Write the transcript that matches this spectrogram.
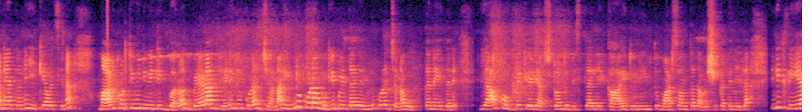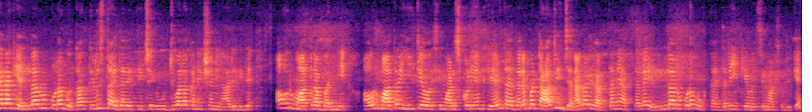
ಮನೆ ಹತ್ರನೇ ಈ ಕೆ ವೈ ಸಿನ ಮಾಡಿಕೊಡ್ತೀವಿ, ನೀವು ಇಲ್ಲಿಗೆ ಬರೋದು ಬೇಡ ಅಂತ ಹೇಳಿದ್ರು ಕೂಡ ಜನ ಇನ್ನೂ ಕೂಡ ಮುಗಿಬೀಳ್ತಾ ಇದ್ದಾರೆ, ಇನ್ನೂ ಕೂಡ ಜನ ಹೋಗ್ತಾನೆ ಇದ್ದಾರೆ. ಯಾಕೆ ಹೋಗ್ಬೇಕು ಹೇಳಿ ಅಷ್ಟೊಂದು ಬಿಸಿಲಲ್ಲಿ ಕಾಯ್ದು ನಿಂತು ಮಾಡಿಸೋ ಅಂಥದ್ದು ಅವಶ್ಯಕತೆನೇ ಇಲ್ಲ. ಇಲ್ಲಿ ಕ್ಲಿಯರಾಗಿ ಎಲ್ಲರಿಗೂ ಕೂಡ ಗೊತ್ತಾಗಿ, ತಿಳಿಸ್ತಾ ಇದ್ದಾರೆ ಇತ್ತೀಚೆಗೆ ಉಜ್ವಲ ಕನೆಕ್ಷನ್ ಯಾರಿಗಿದೆ. ಅವ್ರು ಮಾತ್ರ ಬನ್ನಿ, ಅವ್ರು ಮಾತ್ರ ಇ ಕೆ ವೈ ಸಿ ಮಾಡಿಸ್ಕೊಳ್ಳಿ ಅಂತ ಹೇಳ್ತಾ ಇದ್ದಾರೆ. ಬಟ್ ಆದರೆ ಈ ಜನಗಳಿಗೆ ಅರ್ಥನೇ ಆಗ್ತಾಯಿಲ್ಲ ಎಲ್ಲರೂ ಕೂಡ ಹೋಗ್ತಾ ಇದ್ದಾರೆ ಇ ಕೆ ವೈ ಸಿ ಮಾಡಿಸೋದಕ್ಕೆ.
